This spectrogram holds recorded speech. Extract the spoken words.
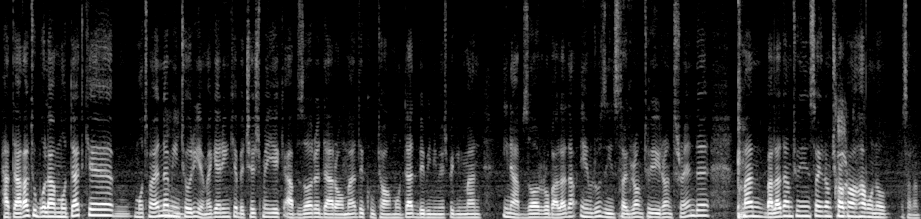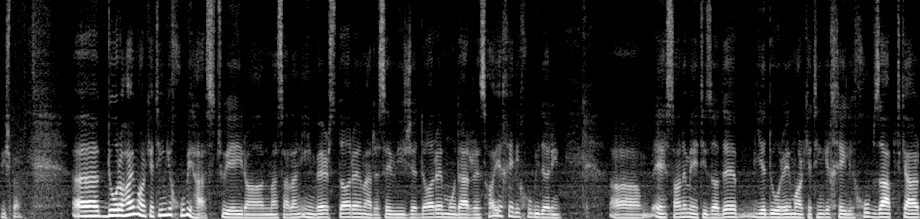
حداقل تو بلند مدت که مطمئنم. اینطوریه. مگر اینکه به چشم یک ابزار درآمد کوتاه مدت ببینیمش بگیم من این ابزار رو بلدم. امروز اینستاگرام توی ایران trend ه. من بلدم توی اینستاگرام کنم؟ همونو مثلا پیش برم. دوره های marketing خوبی هست توی ایران. مثلا اینورس داره مدرسه ویژه داره مدرس های خیلی خوبی داریم. احسان مهدیزاده یه دوره marketing خیلی خوب ضبط کرد.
